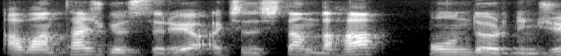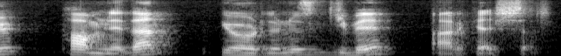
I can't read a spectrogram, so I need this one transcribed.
avantaj gösteriyor açılıştan daha 14. hamleden gördüğünüz gibi arkadaşlar.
